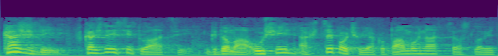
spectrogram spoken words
každý, v každej situácii, kto má uši a chce počuť, ako Pán Boh nás chce osloviť,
